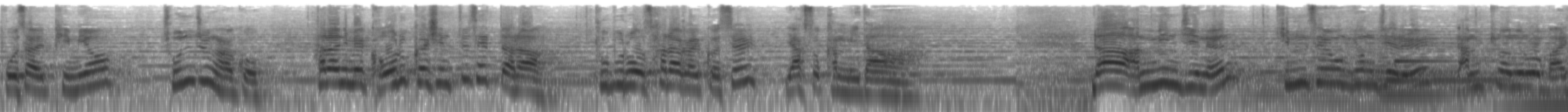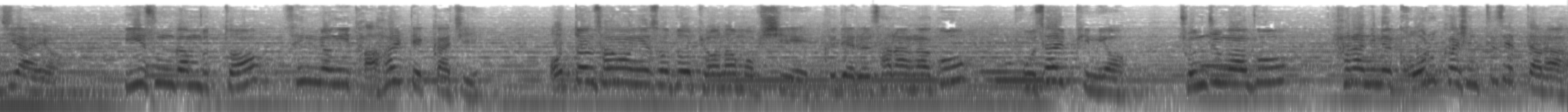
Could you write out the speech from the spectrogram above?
보살피며 존중하고 하나님의 거룩하신 뜻에 따라 부부로 살아갈 것을 약속합니다. 나 안민지는 김세웅 형제를 남편으로 맞이하여 이 순간부터 생명이 다할 때까지 어떤 상황에서도 변함없이 그대를 사랑하고 보살피며 존중하고 하나님의 거룩하신 뜻에 따라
